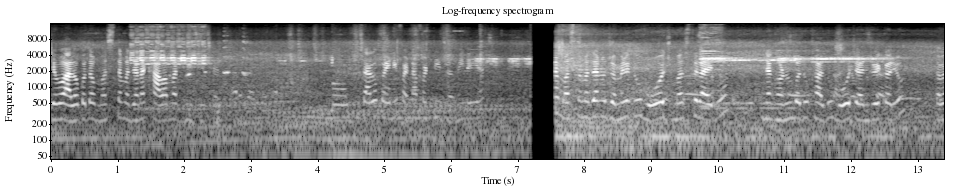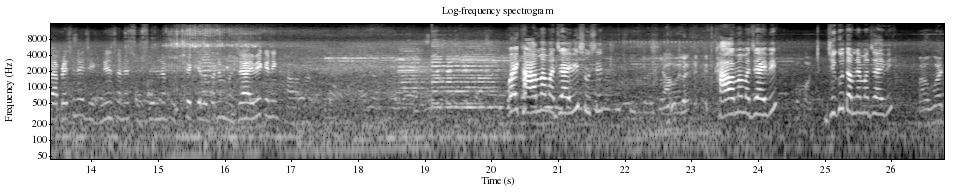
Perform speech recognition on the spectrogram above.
જેવો આ લોકો તો મસ્ત મજાના ખાવામાં જ બીજી છે. તો ચાલો કંઈ નહીં ફટાફટથી જમી લઈએ. મસ્ત મજાનું જમી લીધું બહુ જ મસ્ત લાગ્યું. ને ઘણું બધું ખાધું બહુ જ એન્જોય કર્યું. હવે આપણે છે ને જિજ્ઞેશ અને સુશીલને પૂછીએ કે લોકોને મજા આવી કે નહીં ખાવામાં? ઓય ખાવામાં મજા આવી સુશીલ? ખાવામાં મજા આવી? જીગુ તમને મજા આવી? બહુ જ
